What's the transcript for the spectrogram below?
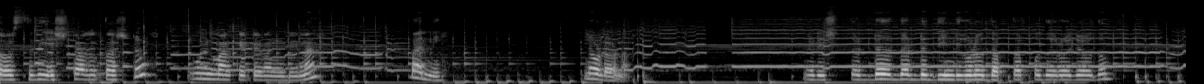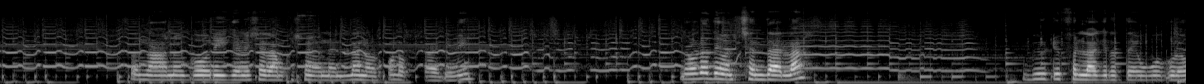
ತೋರಿಸ್ತೀವಿ. ಎಷ್ಟಾಗುತ್ತೋ ಅಷ್ಟು ಹೂವಿನ ಮಾರ್ಕೆಟಿನ ಅಂಗಡಿನ. ಬನ್ನಿ, ನೋಡೋಣ. ನೋಡಿ ಎಷ್ಟು ದೊಡ್ಡ ದೊಡ್ಡ ದಿಂಡಿಗಳು, ದಪ್ಪ ದಪ್ಪದು ರೋಜಾವುದು ಸೊ ನಾನು ಗೌರಿ, ಗಣೇಶ ರಾಮಕೃಷ್ಣವನ್ನೆಲ್ಲ ನೋಡ್ಕೊಂಡು ಹೋಗ್ತಾ ಇದ್ದೀವಿ. ನೋಡೋದೇ ಒಂದು ಚಂದ ಅಲ್ಲ? ಬ್ಯೂಟಿಫುಲ್ ಆಗಿರುತ್ತೆ ಹೂವುಗಳು.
